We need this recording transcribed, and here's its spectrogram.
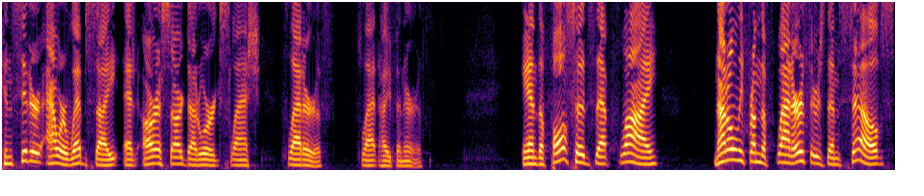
consider our website at rsr.org slash flat earth, flat hyphen earth. And the falsehoods that fly, not only from the flat earthers themselves,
